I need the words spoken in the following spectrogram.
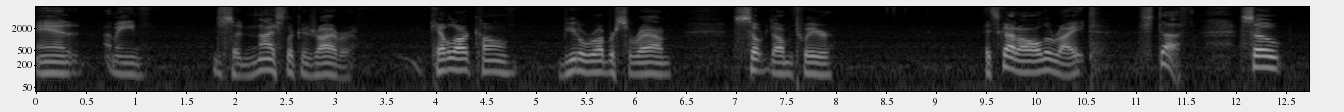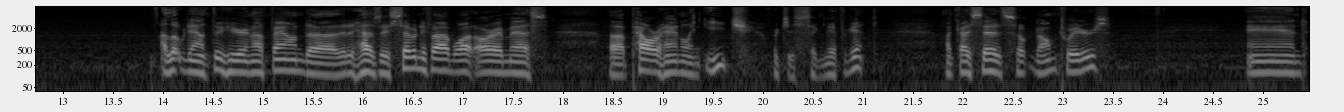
And, I mean, just a nice looking driver. Kevlar cone, butyl rubber surround, silk dome tweeter. It's got all the right stuff. So I looked down through here and I found uh, that it has a 75 watt RMS uh, power handling each, which is significant. Like I said, silk dome tweeters and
